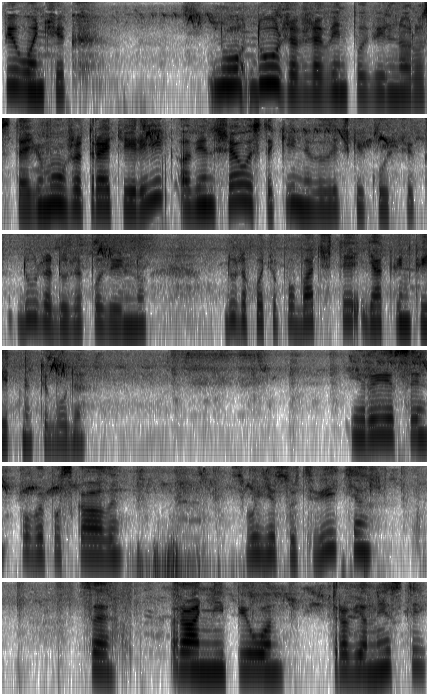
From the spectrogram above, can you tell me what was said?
піончик. Ну, дуже вже він повільно росте. Йому вже третій рік, а він ще ось такий невеличкий кущик. Дуже-дуже повільно. Дуже хочу побачити, як він квітнути буде. Іриси повипускали свої суцвіття. Це ранній піон трав'янистий.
